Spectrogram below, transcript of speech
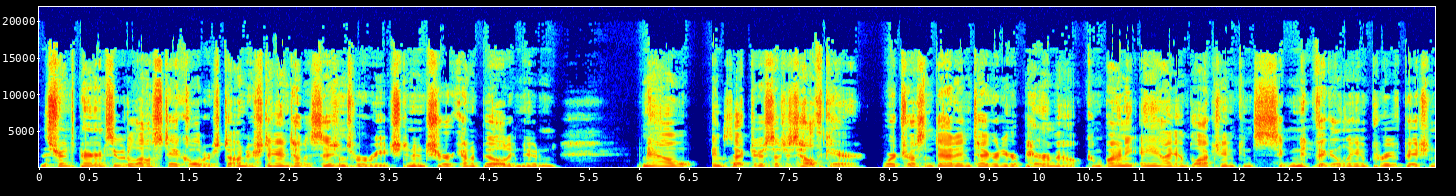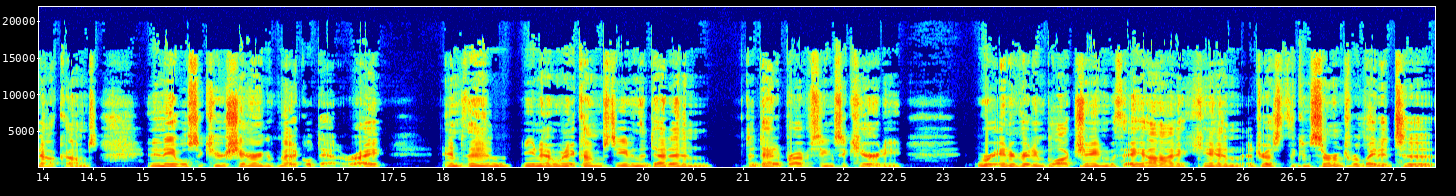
this transparency would allow stakeholders to understand how decisions were reached and ensure accountability, Newton. Now, in sectors such as healthcare, where trust and data integrity are paramount, combining AI and blockchain can significantly improve patient outcomes and enable secure sharing of medical data, right? And then, you know, when it comes to even the data and the data privacy and security, we're integrating blockchain with AI can address the concerns related to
